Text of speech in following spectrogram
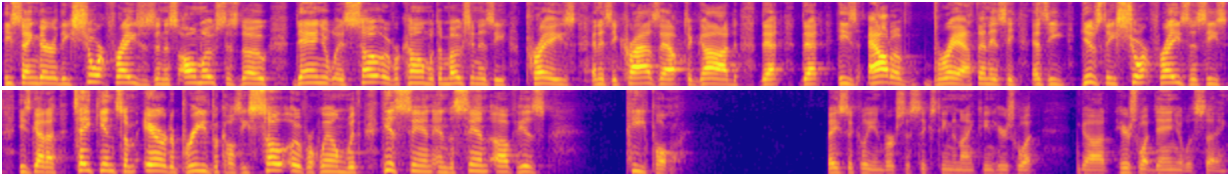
he's saying there are these short phrases, and it's almost as though Daniel is so overcome with emotion as he prays and as he cries out to God that, that he's out of breath. And as he, as he gives these short phrases, he's, he's got to take in some air to breathe because he's so overwhelmed with his sin and the sin of his people. Basically, in verses 16 to 19, here's what God, here's what Daniel is saying.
